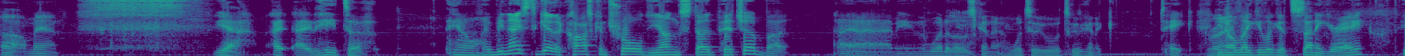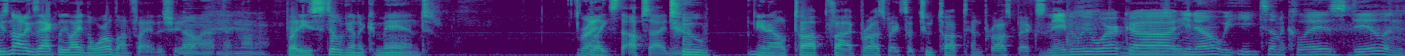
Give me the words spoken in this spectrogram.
oh man, yeah, I, I'd hate to. You know, it'd be nice to get a cost-controlled young stud pitcher, but I, I mean, what are those gonna? What's it, what's it gonna take? You know, like you look at Sonny Gray, he's not exactly lighting the world on fire this year, No, I, no, no. but he's still gonna command Right. like It's the upside. you know? two, you know, top five prospects or two top ten prospects. Maybe we work, uh, you know, we eat some of Clay's deal and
